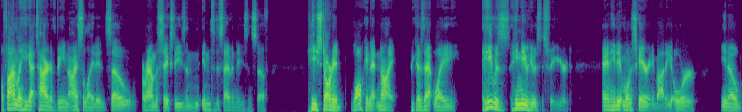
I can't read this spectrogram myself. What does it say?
Well, finally, he got tired of being isolated. So around the 60s and into the 70s and stuff, he started walking at night because that way he was he knew he was disfigured and he didn't want to scare anybody or you know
